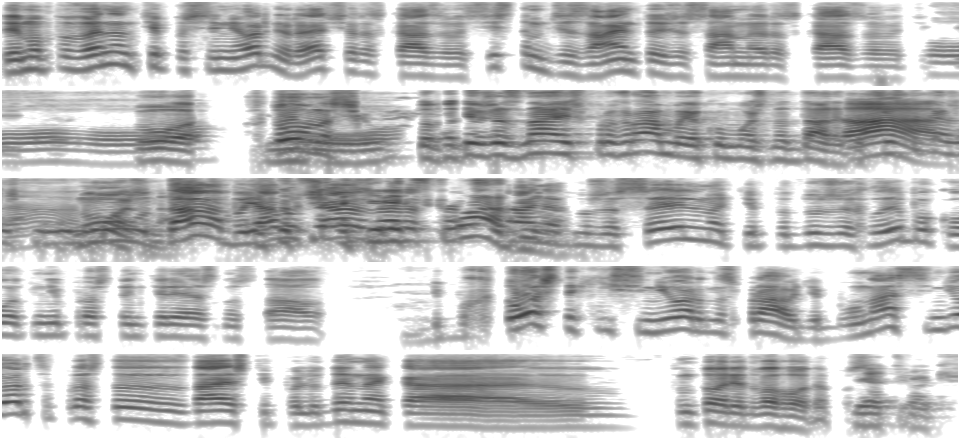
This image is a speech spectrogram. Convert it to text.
Ти йому повинен, типу, сеньорні речі розказувати, систем дизайн той же самий розказувати. Ого. Хто в нас? Ну, Тобто ти вже знаєш програму, яку можна дати. Да, то чого ти кажеш, да. що не Ну, можна? да, бо я Тобто вивчаю зараз питання дуже сильно, типу, дуже глибоко, от мені просто інтересно стало. Типу, хто ж такий сеньор насправді? Бо у нас сеньор це просто, знаєш, типу, людина, яка е, в конторі два роки П'ять років.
